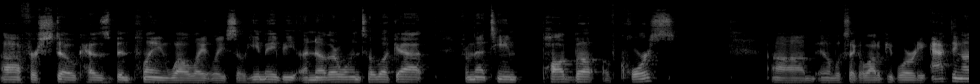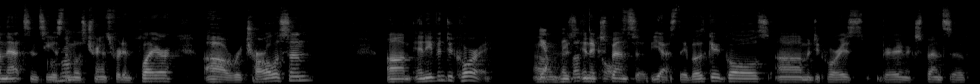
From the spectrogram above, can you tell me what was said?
uh, for Stoke has been playing well lately, so he may be another one to look at from that team. Pogba, of course. Um, and it looks like a lot of people are already acting on that since he is the Mhm. most transferred in player. Uh, Richarlison, um, and even Doucouré, um, Yeah, who's inexpensive. Yes, they both get goals, um, and Doucouré is very inexpensive.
